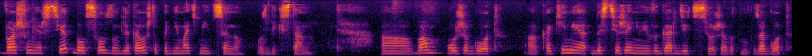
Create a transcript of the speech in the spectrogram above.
Ваш университет был создан для того, чтобы поднимать медицину Узбекистана. А, вам уже год. Какими достижениями вы гордитесь уже вот за год?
